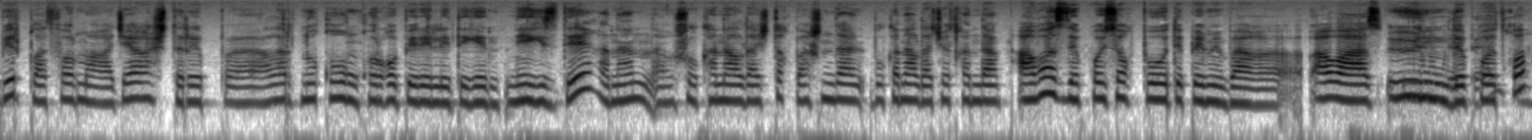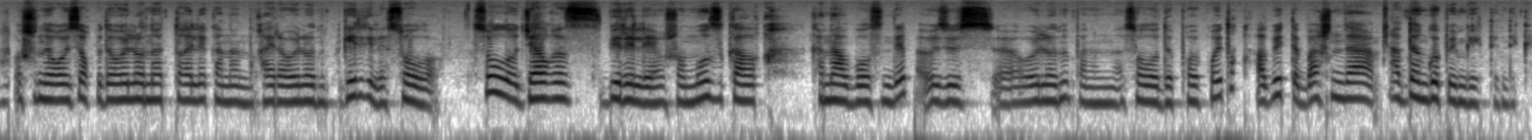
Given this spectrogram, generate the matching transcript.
бир платформага жайгаштырып алардын укугун коргоп берели деген негизде анан ушул каналды ачтык башында бул каналды ачып атканда аваз деп койсокпу деп эми баягы аваз үн деп коет го. ошондой койсокпу деп ойлонуп аттык элек анан кайра ойлонуп келгиле соло. Соло жалгыз бир эле ошо музыкалык канал болсун деп өзүбүз э, ойлонуп анан соло деп коюп койдук. Албетте башында абдан көп эмгектендик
